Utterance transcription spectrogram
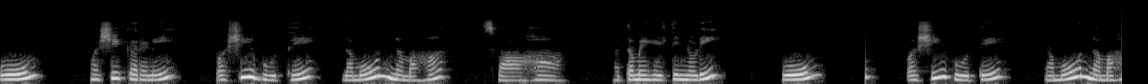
ಓಂ ವಶೀಕರಣಿ ವಶೀಭೂತೆ ನಮೋ ನಮಃ ಸ್ವಾಹ. ಮತ್ತೊಮ್ಮೆ ಹೇಳ್ತೀನಿ ನೋಡಿ. ಓಂ ವಶೀಭೂತೆ ನಮೋ ನಮಃ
